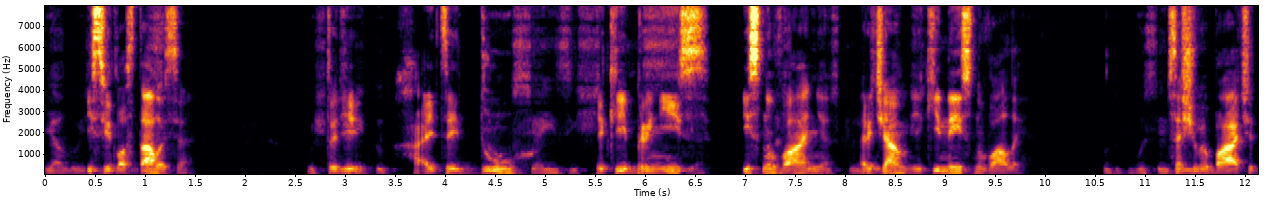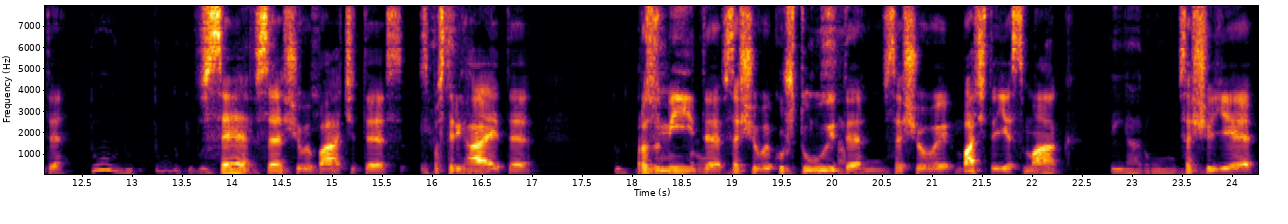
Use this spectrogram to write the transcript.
і світло сталося. Тоді хай цей дух, який приніс існування речам, які не існували. Все, що ви бачите, все, все, що ви бачите, спостерігаєте, розумієте, все, що ви куштуєте, все, що ви бачите, є смак, все, що є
